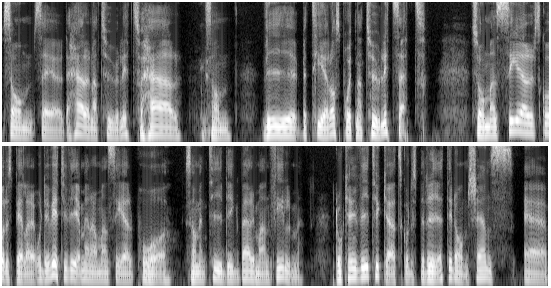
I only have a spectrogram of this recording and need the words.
som säger det här är naturligt, så här liksom, vi beter oss på ett naturligt sätt. Så om man ser skådespelare, och det vet ju vi, jag menar om man ser på som en tidig Bergman-film, då kan ju vi tycka att skådespeleriet i dem känns eh,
